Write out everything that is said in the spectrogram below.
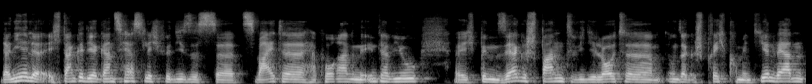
Daniele, ich danke dir ganz herzlich für dieses äh, zweite hervorragende Interview. Äh, ich bin sehr gespannt, wie die Leute unser Gespräch kommentieren werden.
